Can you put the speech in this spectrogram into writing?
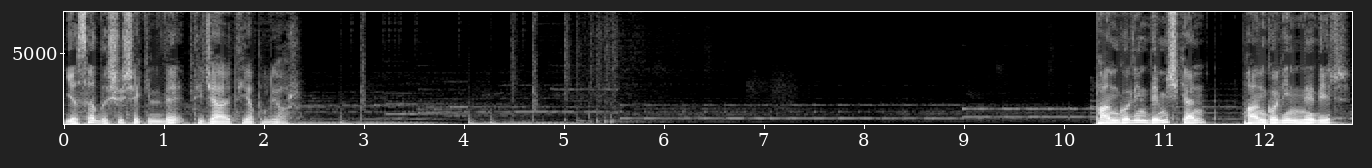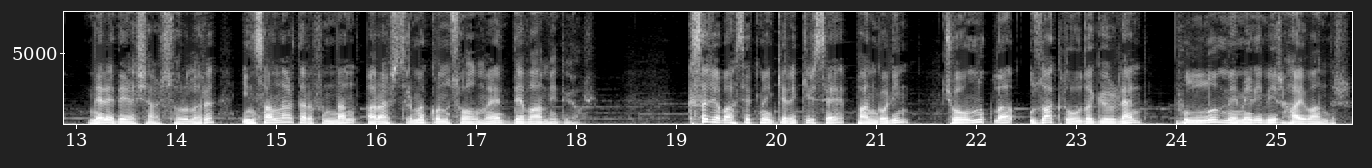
yasa dışı şekilde ticareti yapılıyor. Pangolin demişken pangolin nedir, nerede yaşar soruları insanlar tarafından araştırma konusu olmaya devam ediyor. Kısaca bahsetmek gerekirse pangolin çoğunlukla uzak doğuda görülen pullu memeli bir hayvandır.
